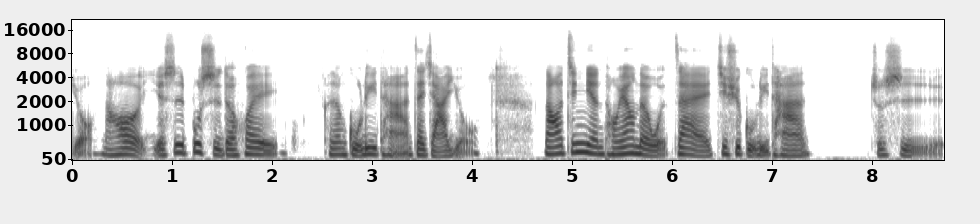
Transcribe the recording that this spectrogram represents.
友，然后也是不时的会可能鼓励他再加油。然后今年同样的，我再继续鼓励他，就是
